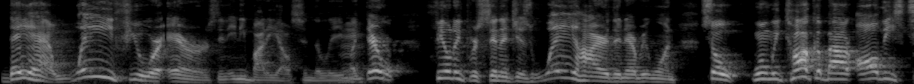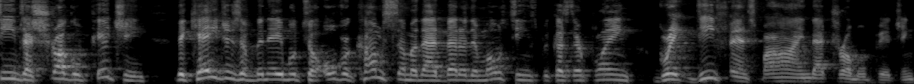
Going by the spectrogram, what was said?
they have way fewer errors than anybody else in the league. Mm. Like their fielding percentage is way higher than everyone. So when we talk about all these teams that struggle pitching, the Cajuns have been able to overcome some of that better than most teams because they're playing great defense behind that troubled pitching.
